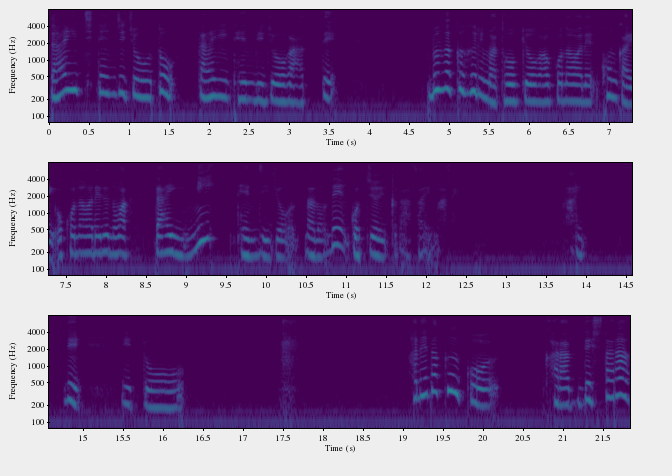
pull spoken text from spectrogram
第1展示場と第2展示場があって文学フリマ東京が行われ今回行われるのは第2展示場なのでご注意くださいませ。はい。で、えっと羽田空港からでしたら、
